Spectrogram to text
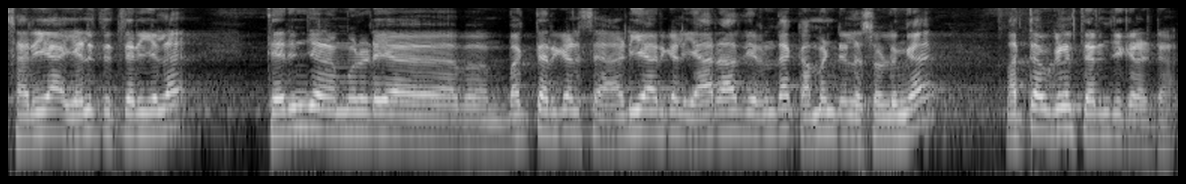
சரியாக எழுத்து தெரியல. தெரிஞ்ச நம்மளுடைய பக்தர்கள் ச- அடியார்கள் யாராவது இருந்தால் கமெண்டில் சொல்லுங்கள் மற்றவர்களும் தெரிஞ்சுக்கிறட்டும்.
